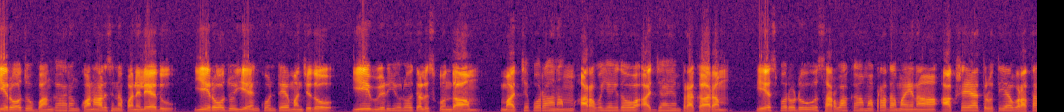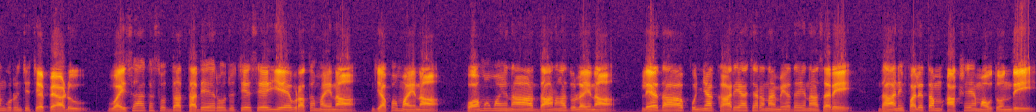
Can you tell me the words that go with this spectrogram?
ఈ రోజు బంగారం కొనాల్సిన పని లేదు. ఈ రోజు ఏం కొంటే మంచిదో ఈ వీడియోలో తెలుసుకుందాం. మత్స్యపురాణం అరవై ఐదవ అధ్యాయం ప్రకారం ఈశ్వరుడు సర్వకామప్రదమైన అక్షయ తృతీయ వ్రతం గురించి చెప్పాడు. వైశాఖ శుద్ధ తదే రోజు చేసే ఏ వ్రతమైనా జపమైనా హోమమైనా దానాదులైనా లేదా పుణ్య కార్యాచరణ మీదైనా సరే దాని ఫలితం అక్షయమవుతుంది.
